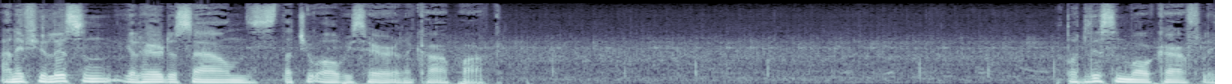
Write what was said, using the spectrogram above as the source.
And if you listen, you'll hear the sounds that you always hear in a car park. But listen more carefully.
